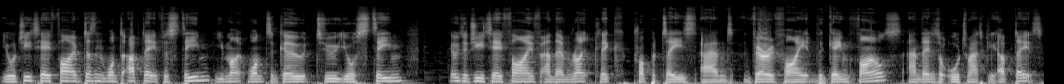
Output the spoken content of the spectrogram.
your GTA 5 doesn't want to update for Steam, you might want to go to your Steam, go to GTA 5 and then right click properties and verify the game files and then it'll automatically update.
